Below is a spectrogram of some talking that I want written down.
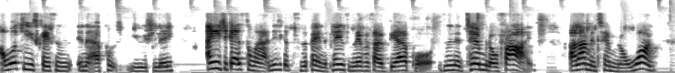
And what's the use case in, in airports usually? I need to get somewhere. I need to get to the plane. The plane's on the other side of the airport. It's in the terminal five, and I'm in terminal one.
